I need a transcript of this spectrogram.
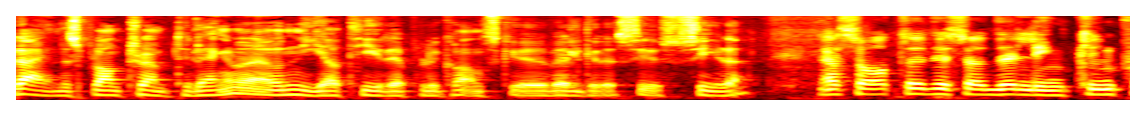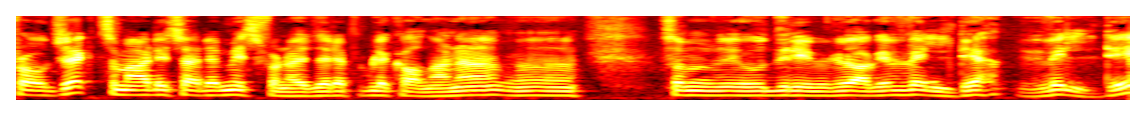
regnes blant Trump-tilhengere. Det er jo ni av ti republikanske velgere sier det. Jeg så at disse The Lincoln Project, som er disse misfornøyde republikanerne, som jo driver og lager veldig, veldig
